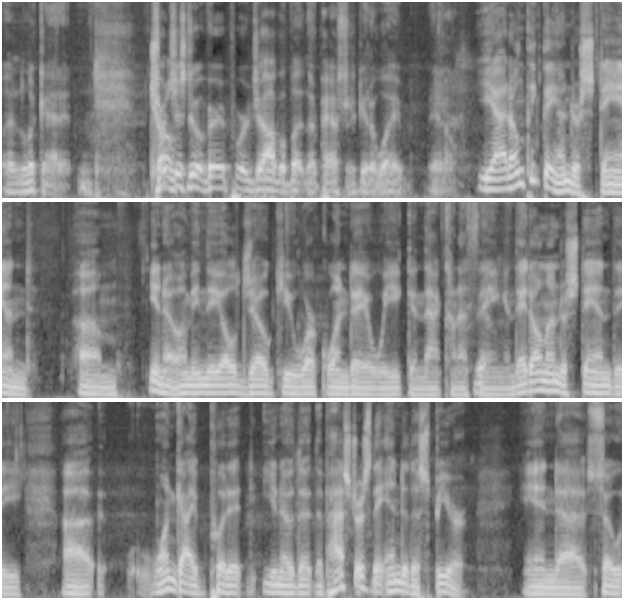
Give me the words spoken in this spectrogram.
and look at it. Charles, Churches do a very poor job of letting their pastors get away. You know. Yeah, I don't think they understand um, you know, I mean, the old joke, you work one day a week and that kind of thing. Yeah. And they don't understand the, uh, one guy put it, you know, the, the pastor is the end of the spear. And uh, so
